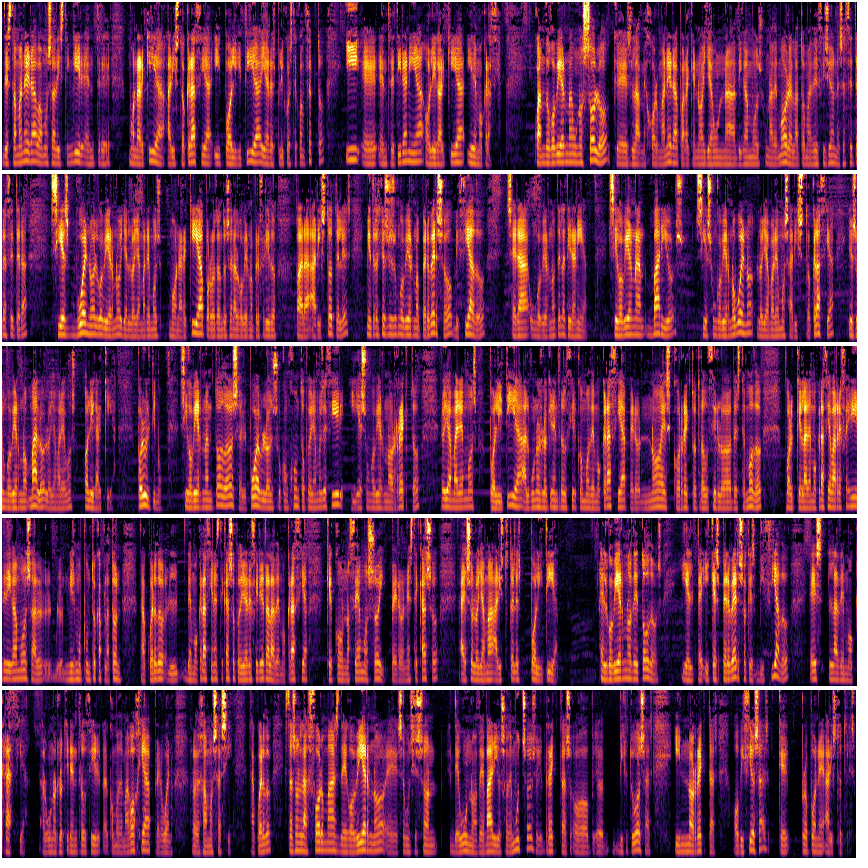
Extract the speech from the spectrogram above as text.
De esta manera vamos a distinguir entre monarquía, aristocracia y politía, y ahora explico este concepto, y eh, entre tiranía, oligarquía y democracia. Cuando gobierna uno solo, que es la mejor manera para que no haya una, digamos, una demora en la toma de decisiones, etcétera, etcétera, si es bueno el gobierno, ya lo llamaremos monarquía, por lo tanto será el gobierno preferido para Aristóteles, mientras que si es un gobierno perverso, viciado, será un gobierno de la tiranía. Si gobiernan varios, si es un gobierno bueno, lo llamaremos aristocracia, y si es un gobierno malo, lo llamaremos oligarquía. Por último, si gobiernan todos, el pueblo en su conjunto podríamos decir, y es un gobierno recto, lo llamaremos politía, algunos lo quieren traducir como democracia, pero no es correcto traducirlo de este modo, porque la democracia va a referir, digamos, al mismo punto que a Platón, ¿de acuerdo? Democracia en este caso podría referir a la democracia que conocemos hoy, pero en este caso a eso lo llama Aristóteles politía. El gobierno de todos y, el, y que es perverso, que es viciado, es la democracia. Algunos lo quieren traducir eh, como demagogia, pero bueno, lo dejamos así. ¿De acuerdo? Estas son las formas de gobierno, eh, según si son de uno, de varios o de muchos, rectas o eh, virtuosas y no rectas o viciosas, que propone Aristóteles.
